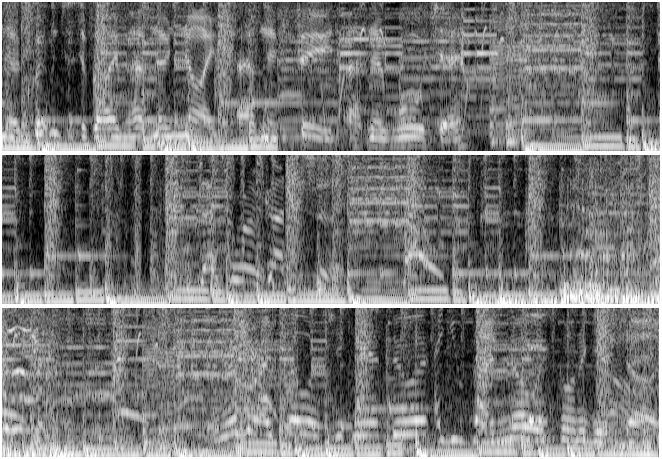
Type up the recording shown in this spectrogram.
have no equipment to survive, I have no knife, I have no food, I have no water. That's where I've got to. Whenever I tell her she can't do it, I know it's going to get done.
